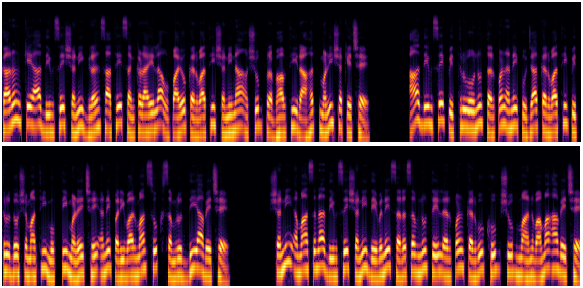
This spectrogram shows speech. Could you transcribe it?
કારણ કે આ દિવસે શનિ ગ્રહ સાથે સંકળાયેલા ઉપાયો કરવાથી શનિના અશુભ પ્રભાવથી રાહત મળી શકે છે. આ દિવસે પિતૃઓનું તર્પણ અને પૂજા કરવાથી પિતૃદોષમાંથી મુક્તિ મળે છે અને પરિવારમાં સુખ સમૃદ્ધિ આવે છે. શનિ અમાસના દિવસે શનિ દેવને સરસવનું તેલ અર્પણ કરવું ખૂબ શુભ માનવામાં આવે છે.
